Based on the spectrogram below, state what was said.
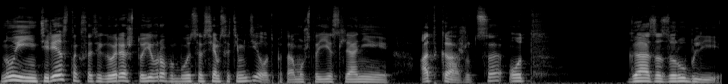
Ну и интересно, кстати говоря, что Европа будет совсем с этим делать, потому что если они откажутся от газа за рубли,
